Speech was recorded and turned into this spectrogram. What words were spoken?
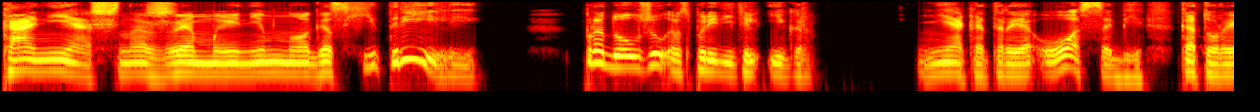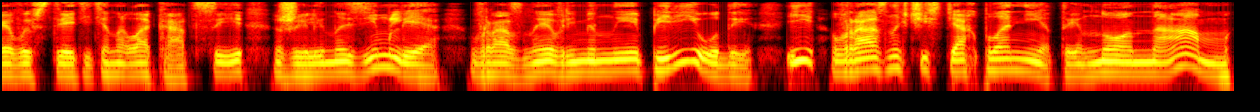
«Конечно же, мы немного схитрили», — продолжил распорядитель игр. «Некоторые особи, которые вы встретите на локации, жили на Земле в разные временные периоды и в разных частях планеты, но нам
